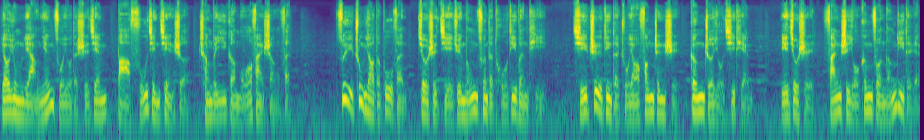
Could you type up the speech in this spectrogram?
要用两年左右的时间把福建建设成为一个模范省份，最重要的部分就是解决农村的土地问题。其制定的主要方针是“耕者有其田”，也就是凡是有耕作能力的人，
